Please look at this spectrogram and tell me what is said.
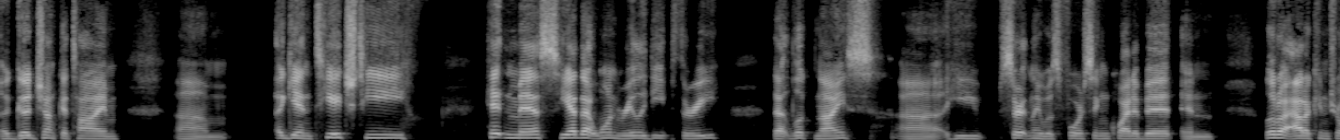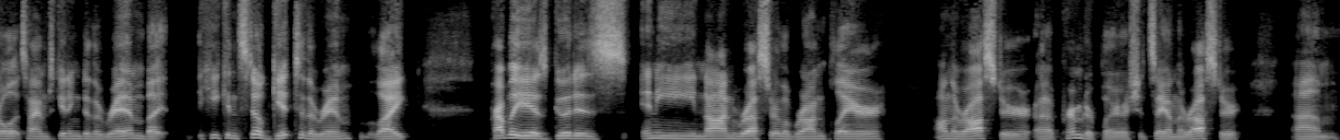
a good chunk of time. Um, again, THT hit and miss. He had that one really deep three that looked nice. Uh, he certainly was forcing quite a bit and a little out of control at times getting to the rim, but he can still get to the rim. Like probably as good as any non-Russ or LeBron player on the roster, uh, perimeter player, I should say, on the roster. Um,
